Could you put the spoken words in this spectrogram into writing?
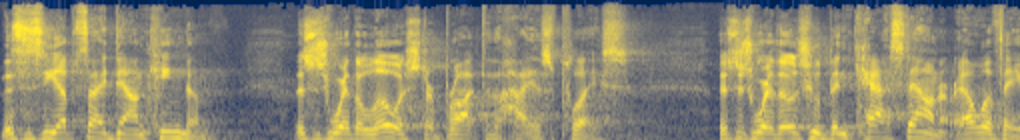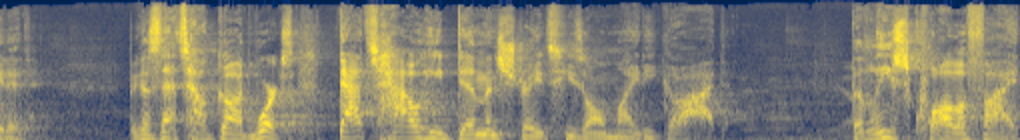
This is the upside down kingdom. This is where the lowest are brought to the highest place. This is where those who've been cast down are elevated because that's how God works. That's how he demonstrates he's Almighty God. The least qualified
